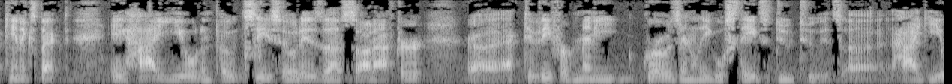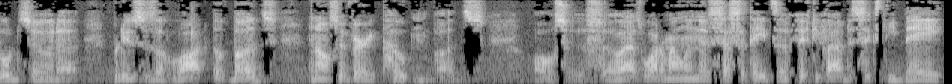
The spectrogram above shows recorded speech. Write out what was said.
can expect a high yield and potency, so it is a sought after uh, activity for many growers in legal states due to its uh, high yield. So it uh, produces a lot of buds and also very potent buds. Also, so as watermelon necessitates a 55 to 60 day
